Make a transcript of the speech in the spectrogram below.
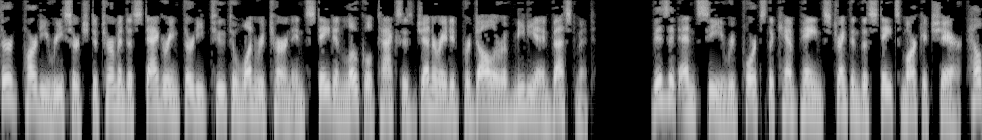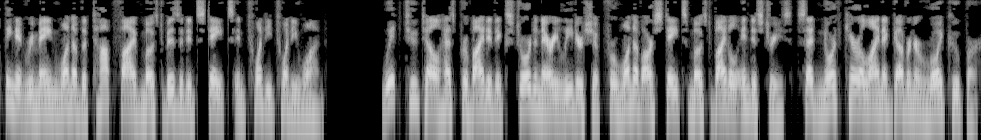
Third-party research determined a staggering 32 to 1 return in state and local taxes generated per dollar of media investment. Visit NC reports the campaign strengthened the state's market share, helping it remain one of the top five most visited states in 2021. Wit Tuttle has provided extraordinary leadership for one of our state's most vital industries, said North Carolina Governor Roy Cooper.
